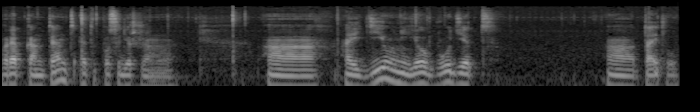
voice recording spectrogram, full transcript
Wrap Content это по содержимому. ID у нее будет title.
